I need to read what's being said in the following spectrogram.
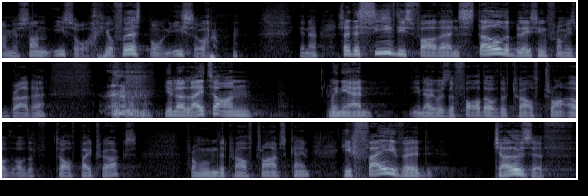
I'm your son Esau, your firstborn Esau. you know. So deceived his father and stole the blessing from his brother. you know, later on, when he had, you know, he was the father of the 12, tri- of, of the 12 patriarchs from whom the 12 tribes came, he favored Joseph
